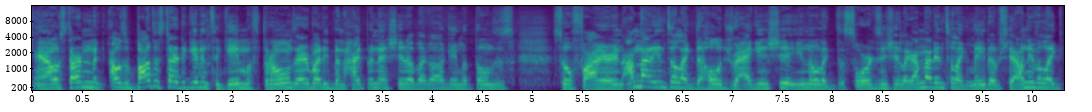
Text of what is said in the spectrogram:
And I was starting to I was about to start to get into Game of Thrones. Everybody's been hyping that shit up like oh Game of Thrones is so fire. And I'm not into like the whole dragon shit, you know, like the swords and shit. Like I'm not into like made up shit. I don't even like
